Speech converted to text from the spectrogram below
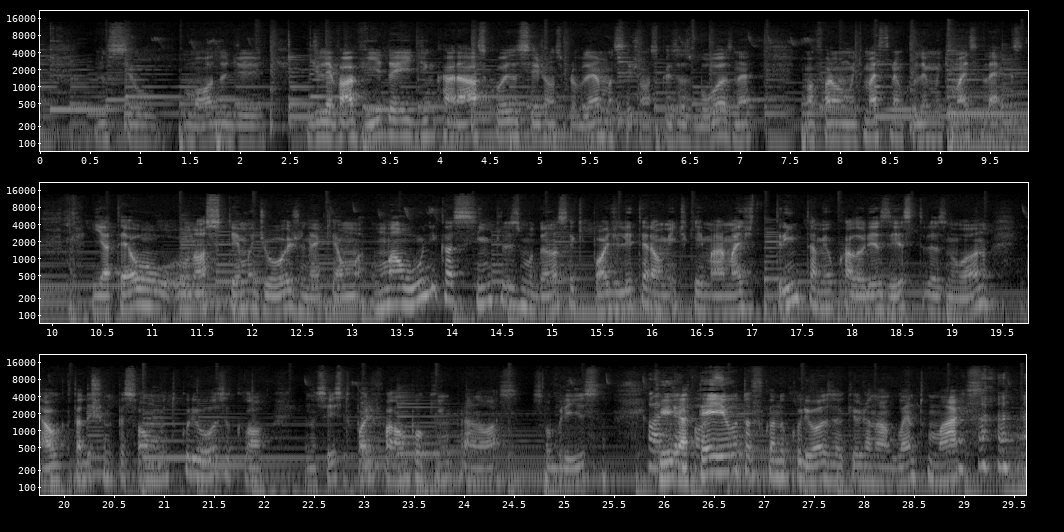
No seu modo de, de levar a vida e de encarar as coisas, sejam os problemas, sejam as coisas boas, né? De uma forma muito mais tranquila e muito mais relax. E até o, o, nosso tema de hoje, né, que é uma, uma única simples mudança que pode literalmente queimar mais de 30 mil calorias extras no ano, é algo que está deixando o pessoal muito curioso, Cláudio. Eu não sei se tu pode falar um pouquinho para nós sobre isso. Claro que que até posso. eu tô ficando curioso aqui, eu já não aguento mais.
